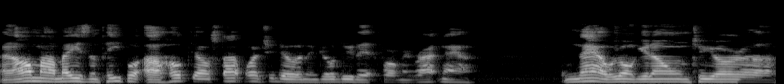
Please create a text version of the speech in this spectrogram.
And all my amazing people, I hope y'all stop what you're doing and go do that for me right now. And now we're going to get on to your uh,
